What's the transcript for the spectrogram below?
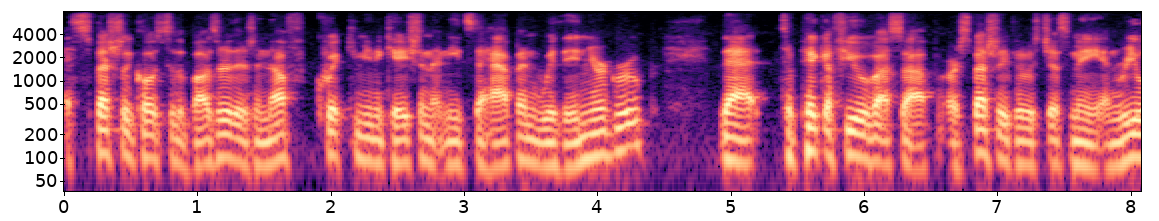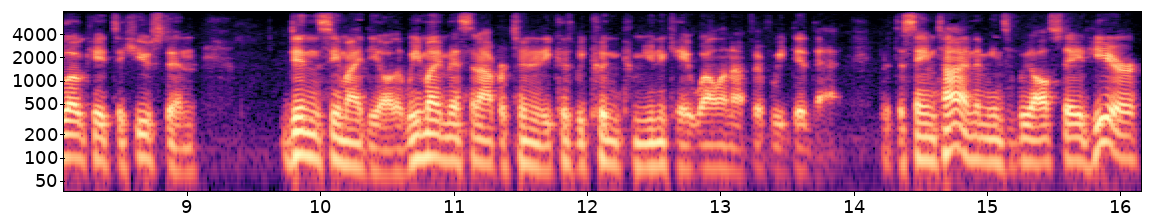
especially close to the buzzer, there's enough quick communication that needs to happen within your group that to pick a few of us up, or especially if it was just me, and relocate to Houston didn't seem ideal. That we might miss an opportunity because we couldn't communicate well enough if we did that. But at the same time, that means if we all stayed here,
